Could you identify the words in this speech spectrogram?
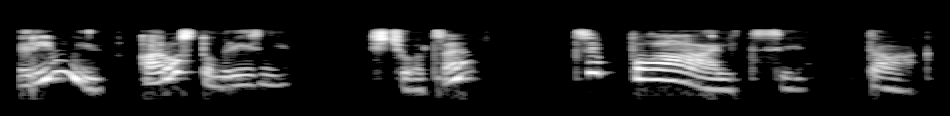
рівні, а ростом різні. Що це? Це пальці. Так,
